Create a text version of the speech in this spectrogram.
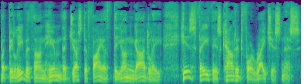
but believeth on him that justifieth the ungodly, his faith is counted for righteousness.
